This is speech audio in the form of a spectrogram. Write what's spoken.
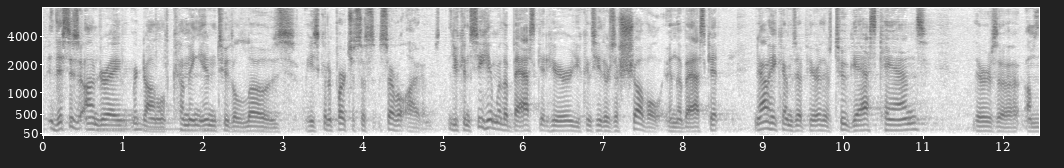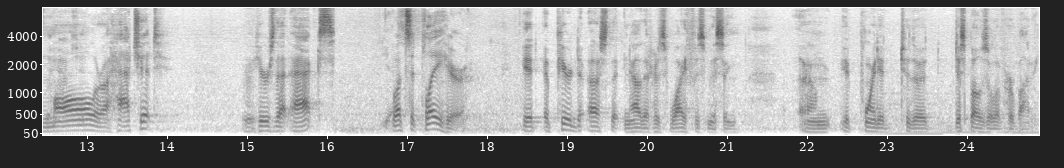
This is Andre McDonald coming into the Lowe's. He's going to purchase us several items. You can see him with a basket here. You can see there's a shovel in the basket. Now he comes up here. There's two gas cans. There's a, a maul or a hatchet. Here's that axe. What's at play here? It appeared to us that now that his wife was missing, um, it pointed to the disposal of her body.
